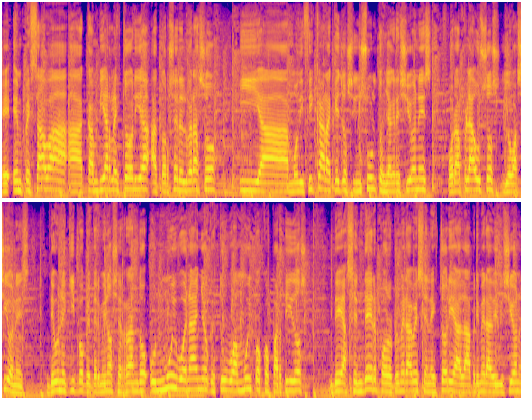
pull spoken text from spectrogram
eh, empezaba a cambiar la historia, a torcer el brazo y a modificar aquellos insultos y agresiones por aplausos y ovaciones de un equipo que terminó cerrando un muy buen año, que estuvo a muy pocos partidos de ascender por primera vez en la historia a la primera división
